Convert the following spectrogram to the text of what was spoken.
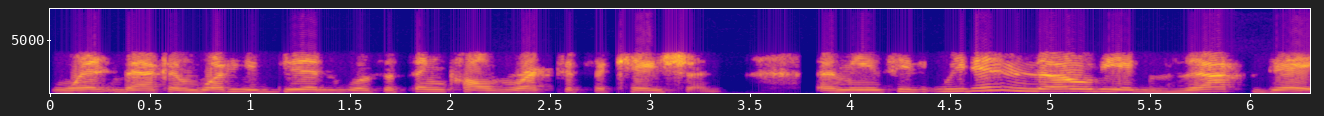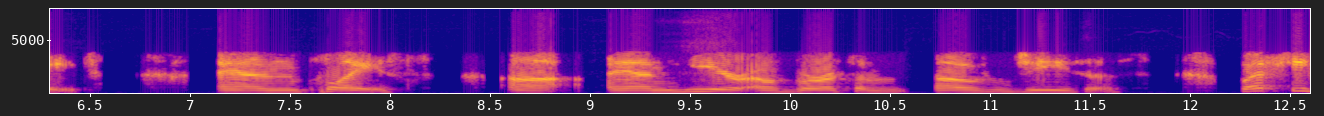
went back and what he did was a thing called rectification. That means he, we didn't know the exact date and place uh, and year of birth of, of Jesus, but he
